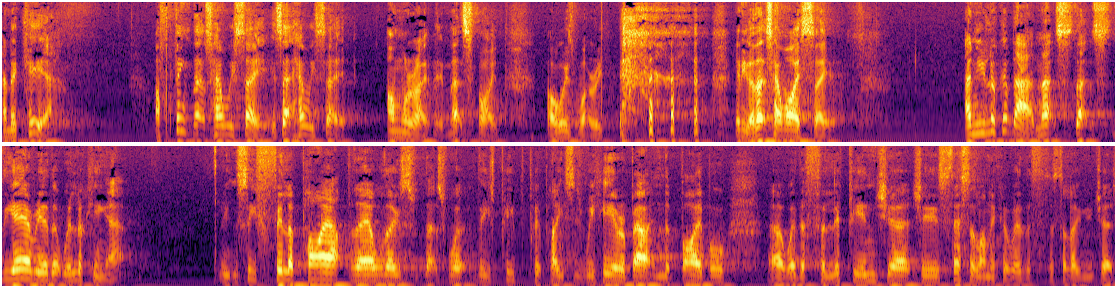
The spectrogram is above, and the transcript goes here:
and Achaia. I think that's how we say it. Is that how we say it? I'm all right then, that's fine. I always worry. anyway, that's how I say it. And you look at that, and that's, that's the area that we're looking at. You can see Philippi up there, all those, that's what these people, places we hear about in the Bible, uh, where the Philippian church is, Thessalonica, where the Thessalonian church,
